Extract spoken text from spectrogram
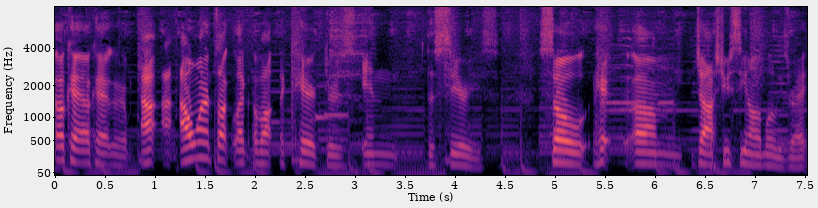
Okay, okay, okay. I I, I want to talk like about the characters in the series. So, um, Josh, you've seen all the movies, right?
